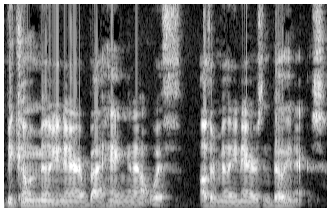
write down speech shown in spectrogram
become a millionaire by hanging out with other millionaires and billionaires?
